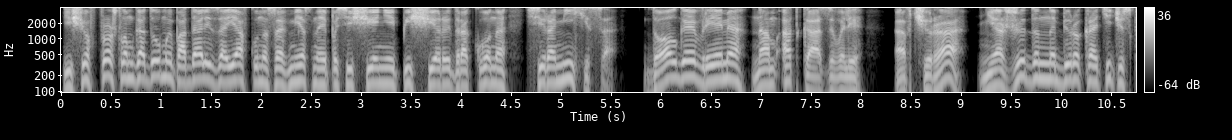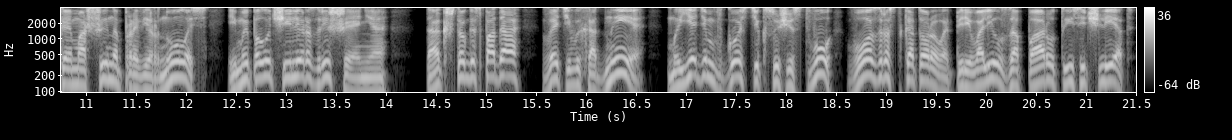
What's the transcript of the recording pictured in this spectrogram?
еще в прошлом году мы подали заявку на совместное посещение пещеры дракона Сирамихиса. Долгое время нам отказывали. А вчера неожиданно бюрократическая машина провернулась, и мы получили разрешение. Так что, господа, в эти выходные мы едем в гости к существу, возраст которого перевалил за пару тысяч лет.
